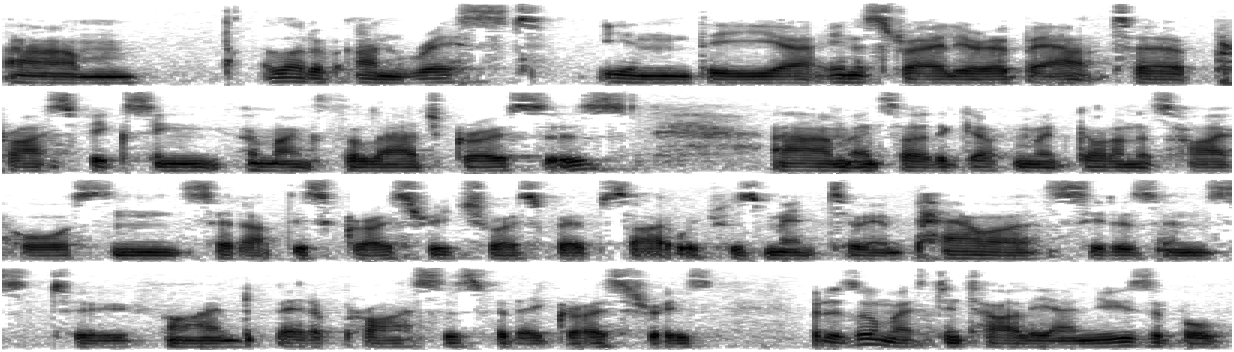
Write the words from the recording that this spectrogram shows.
um, a lot of unrest in the uh, in Australia about uh, price fixing amongst the large grocers, um, and so the government got on its high horse and set up this grocery choice website, which was meant to empower citizens to find better prices for their groceries, but it's almost entirely unusable.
